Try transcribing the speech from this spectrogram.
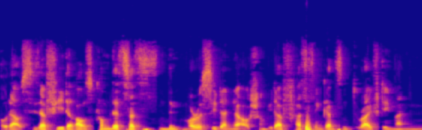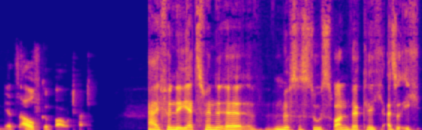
oder aus dieser Fehde rauskommen lässt. Das nimmt Morrissey dann ja auch schon wieder fast den ganzen Drive, den man jetzt aufgebaut hat. Ja, ich finde, jetzt finde, äh, müsstest du Swan wirklich, also ich,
